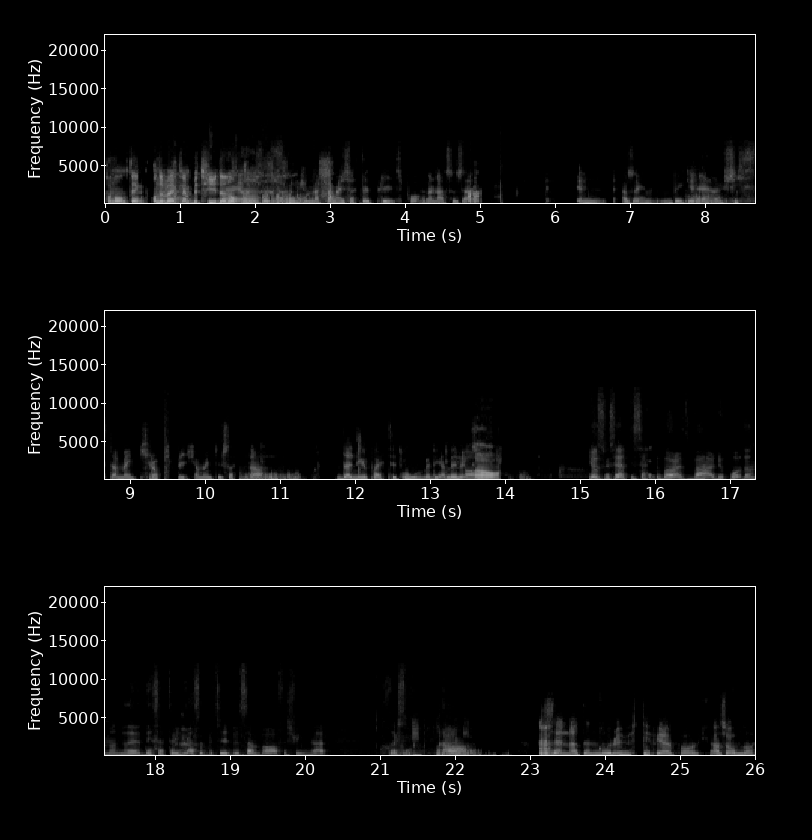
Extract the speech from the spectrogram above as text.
på någonting om det verkligen betyder Nej, någonting. alltså skorna kan man ju sätta ett pris på. Men alltså så här, en, alltså en, beg- en kista med en kropp i kan man ju inte sätta. Den är ju på ett sätt ovärderlig liksom. Ja. ja. Jag skulle säga att det sätter bara ett värde på den men det, sätter alltså betydelsen bara försvinner. Ja. Sen att den når ut till fler folk, alltså om de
